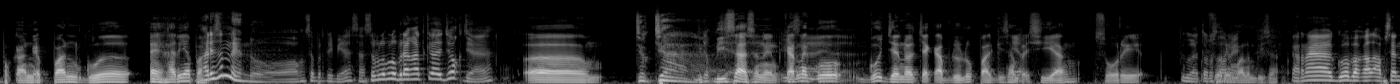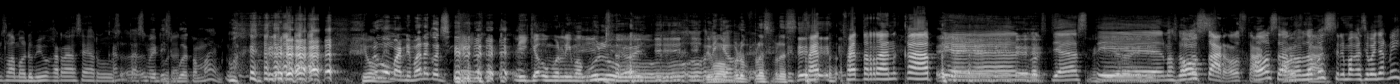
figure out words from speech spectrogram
Pekan depan gue eh hari apa? Hari Senin dong, seperti biasa. Sebelum lu berangkat ke Jogja. Em, Jogja. bisa Senin Bisa, karena gue ya. gue general check up dulu pagi sampai siang, sore Gue atur Sore sore. malam bisa. Karena gue bakal absen selama dua minggu karena saya harus Kan eh, tas medis liburan. buat pemain. Di Lu mau main di mana coach? Liga umur 50. Liga 50 plus plus. Vet- veteran Cup ya kan Coach Justin Mas All Bagus Star, All Star, All Star Mas All Star. Bagus terima kasih banyak nih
